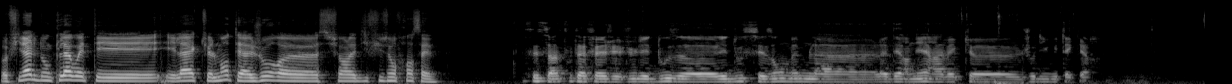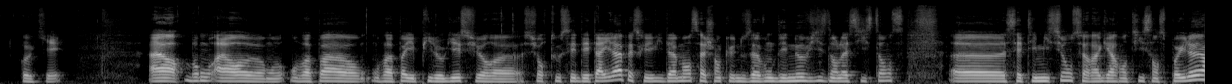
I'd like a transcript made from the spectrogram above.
Au final, donc là, ouais, es, et là actuellement, t'es à jour euh, sur la diffusion française. C'est ça, tout à fait. J'ai vu les 12, les 12 saisons, même la, la dernière avec Jodie Whittaker. Ok. Alors bon, alors euh, on, va pas, on va pas épiloguer sur euh, sur tous ces détails-là parce qu'évidemment, sachant que nous avons des novices dans l'assistance, euh, cette émission sera garantie sans spoiler.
